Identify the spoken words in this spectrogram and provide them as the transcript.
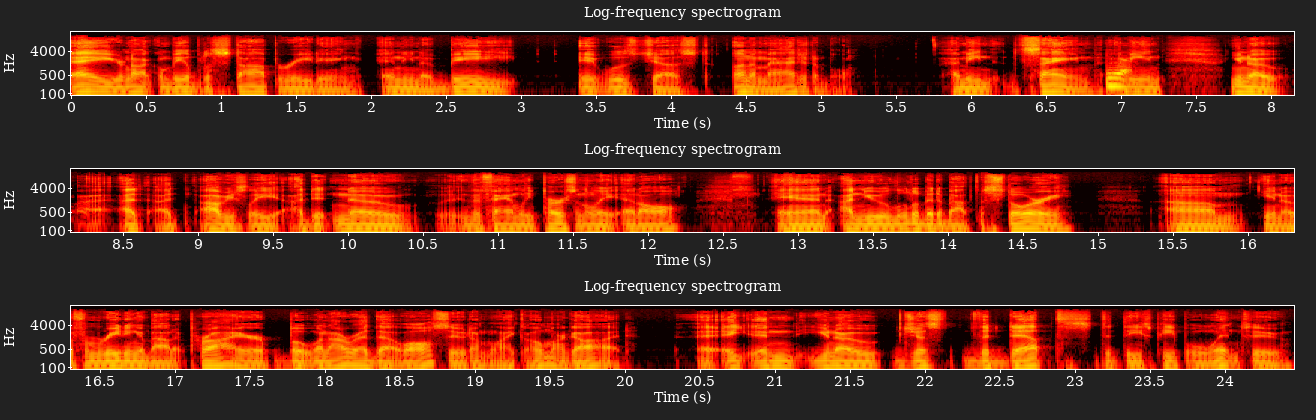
a you're not going to be able to stop reading, and you know, b it was just unimaginable. I mean, same. Yeah. I mean, you know, I, I obviously I didn't know the family personally at all, and I knew a little bit about the story um, you know, from reading about it prior. But when I read that lawsuit, I'm like, oh my God. And, you know, just the depths that these people went to,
